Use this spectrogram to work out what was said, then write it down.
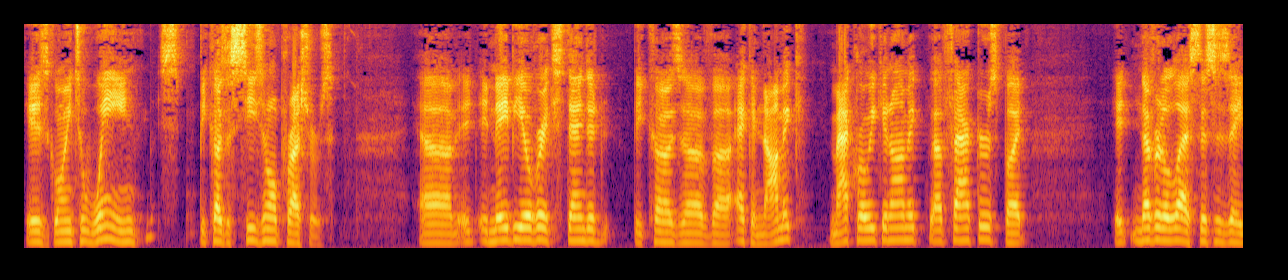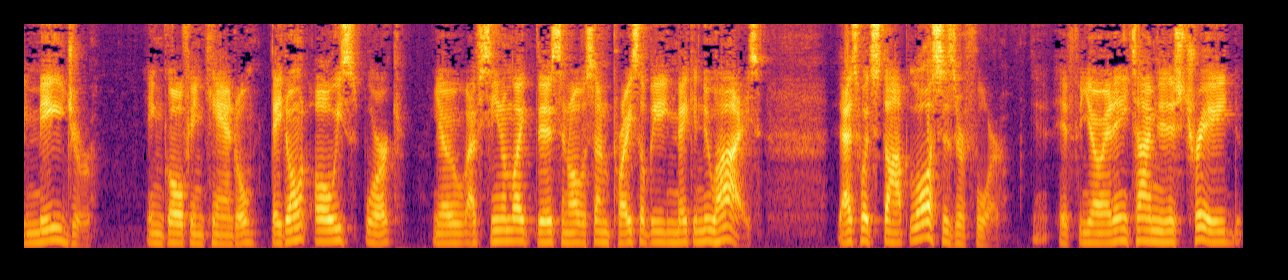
is going to wane because of seasonal pressures. Uh, it, it, may be overextended because of uh, economic, macroeconomic uh, factors, but it nevertheless, this is a major engulfing candle. They don't always work. You know, I've seen them like this, and all of a sudden, price will be making new highs. That's what stop losses are for. If you know at any time in this trade,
